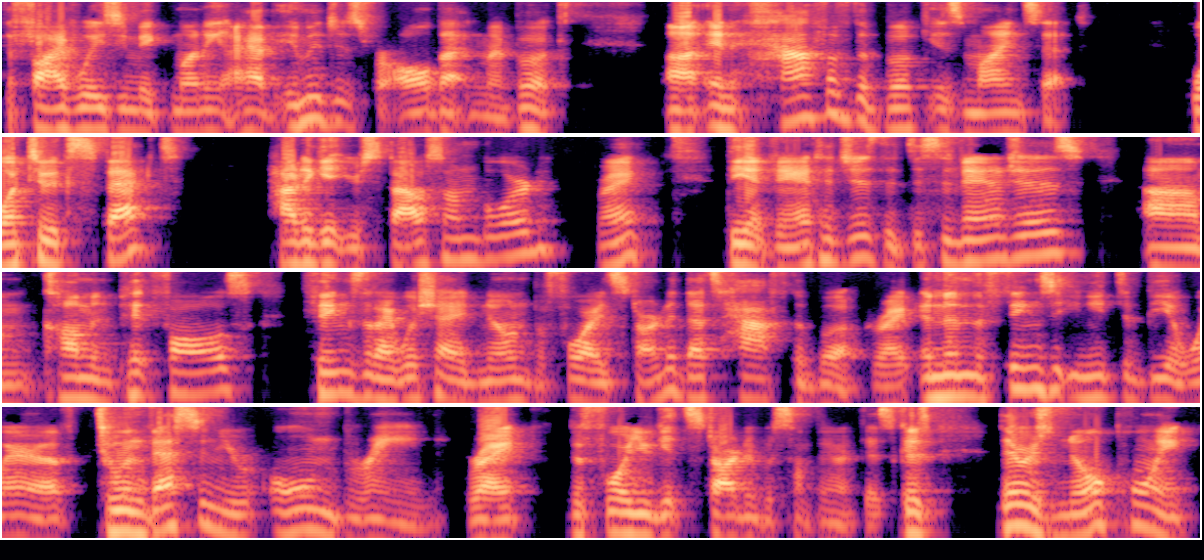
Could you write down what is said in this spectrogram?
the five ways you make money. I have images for all that in my book. Uh, and half of the book is mindset what to expect, how to get your spouse on board, right? The advantages, the disadvantages, um, common pitfalls, things that I wish I had known before I'd started, that's half the book, right? And then the things that you need to be aware of to invest in your own brain, right? Before you get started with something like this. Because there is no point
